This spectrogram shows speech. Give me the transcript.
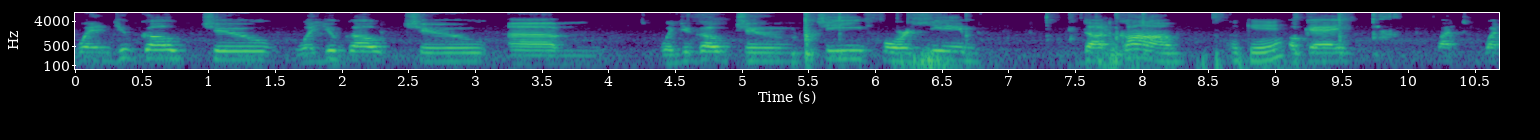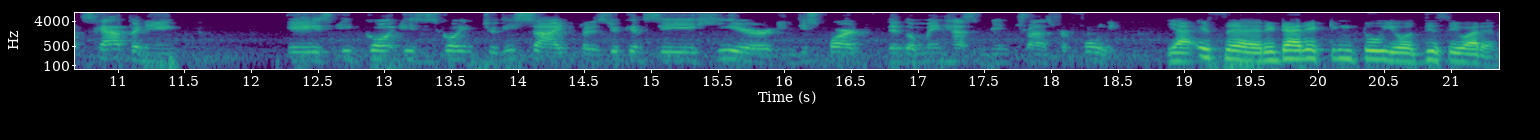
when you go to when you go to um, when you go to t4him.com, Okay. okay, what what's happening is it go is going to this site, but as you can see here in this part, the domain hasn't been transferred fully. Yeah. It's uh, redirecting to your this URL.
